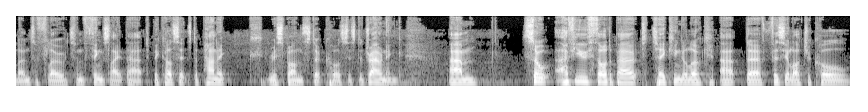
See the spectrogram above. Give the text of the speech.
learn to float, and things like that, because it's the panic response that causes the drowning. Um, so, have you thought about taking a look at the physiological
